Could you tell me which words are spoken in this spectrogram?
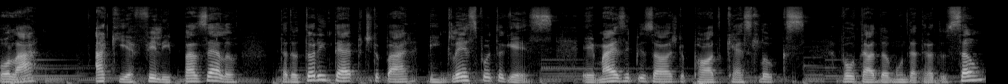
Olá, aqui é Felipe Pazello, tradutor e intérprete do par inglês-português, em mais um episódio do podcast Lux, voltado ao mundo da tradução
